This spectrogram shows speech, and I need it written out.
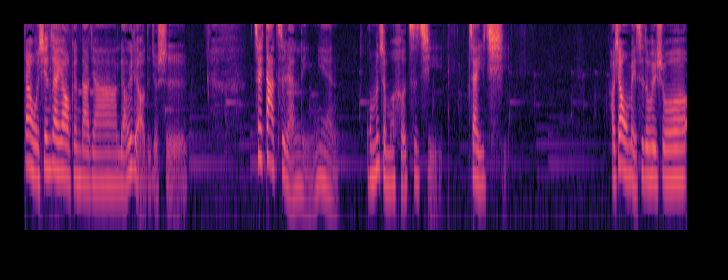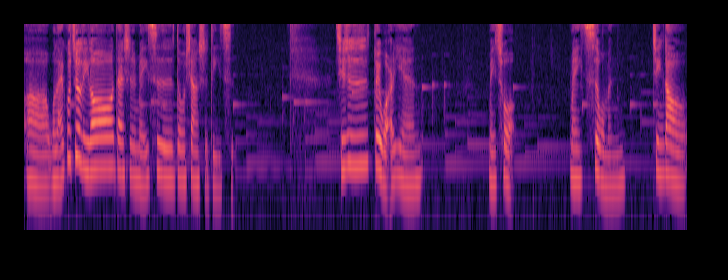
但我现在要跟大家聊一聊的，就是在大自然里面，我们怎么和自己在一起？好像我每次都会说，呃，我来过这里喽，但是每一次都像是第一次。其实对我而言，没错，每一次我们进到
